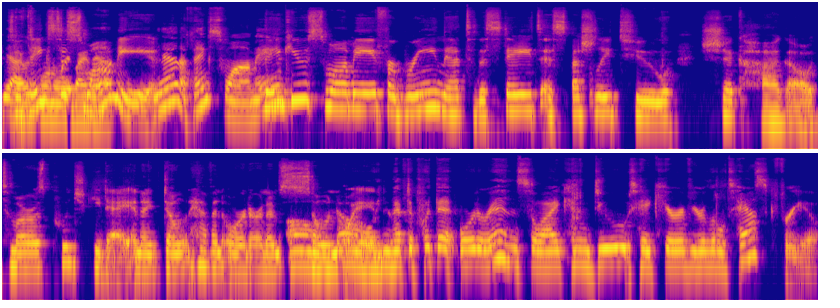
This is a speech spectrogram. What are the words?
Yeah, so thanks to Swami. Yeah, thanks, Swami. Thank you, Swami, for bringing that to the States, especially to Chicago. Tomorrow's Paczki Day, and I don't have an order, and I'm oh, so annoyed. No. You have to put that order in so I can do take care of your little task for you.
